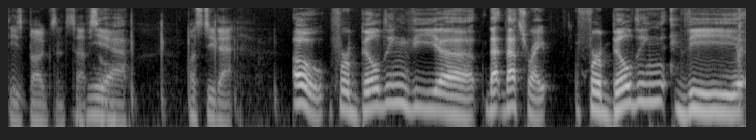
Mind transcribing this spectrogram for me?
these bugs and stuff. So yeah. let's do that. Oh, for building the uh that that's right. For building the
